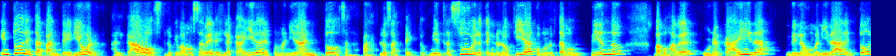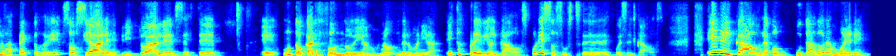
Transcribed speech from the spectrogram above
en toda la etapa anterior al caos, lo que vamos a ver es la caída de la humanidad en todos los aspectos. Mientras sube la tecnología, como lo estamos viendo, vamos a ver una caída de la humanidad en todos los aspectos sociales, espirituales, este, eh, un tocar fondo, digamos, ¿no? de la humanidad. Esto es previo al caos, por eso sucede después el caos. En el caos la computadora muere,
